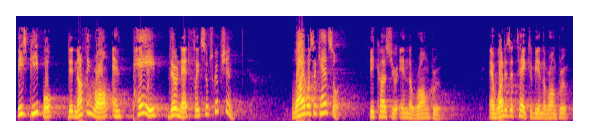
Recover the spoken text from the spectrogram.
These people did nothing wrong and paid their Netflix subscription. Why was it canceled? Because you're in the wrong group. And what does it take to be in the wrong group?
